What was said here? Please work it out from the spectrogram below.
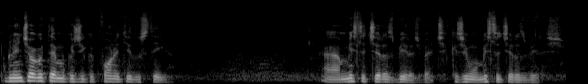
Погледни човека, те му кажи какво не ти достига. А, мисля, че разбираш вече. Кажи му, мисля, че разбираш.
